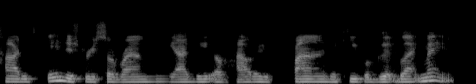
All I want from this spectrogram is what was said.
cottage industry surrounding the idea of how to find and keep a good Black man,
